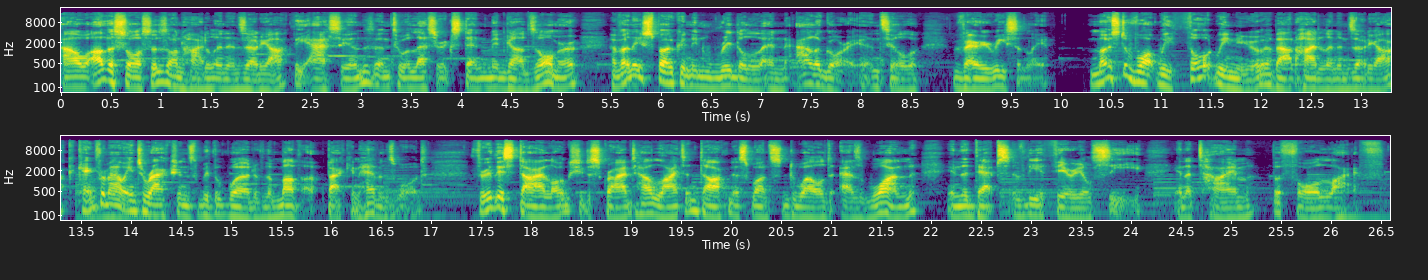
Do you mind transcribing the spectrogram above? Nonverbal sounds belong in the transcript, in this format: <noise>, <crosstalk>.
Our other sources on Hydaelyn and Zodiark, the Ascians, and to a lesser extent Midgardsormr, have only spoken in riddle and allegory until very recently. Most of what we thought we knew about Hydaelyn and Zodiark came from our interactions with the Word of the Mother back in Heavensward, through this dialogue, she described how light and darkness once dwelled as one in the depths of the ethereal sea, in a time before life.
